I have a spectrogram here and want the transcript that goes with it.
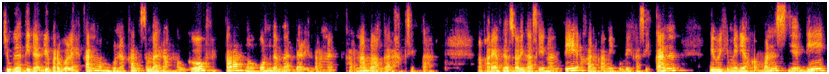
juga tidak diperbolehkan menggunakan sembarang logo, vektor, maupun gambar dari internet karena melanggar hak cipta. Nah, karya visualisasi nanti akan kami publikasikan di Wikimedia Commons, jadi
